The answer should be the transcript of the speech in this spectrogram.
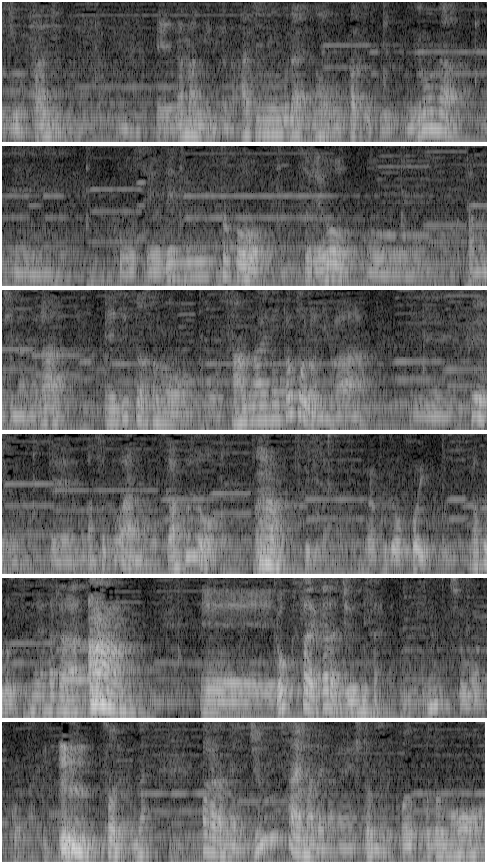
一応35ですか、うん、えー、7人から8人ぐらいの家族のような、えー、構成でずっとこうそれを保ちながら、えー、実はその3階のところには、えー、スペースを持って、まあ、そこはあの学童を 作りたいな学童保育。学童ですね。だから えー、6歳から12歳までですね。小学校 そうですね。だからね12歳までがね一つ子,、子供を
